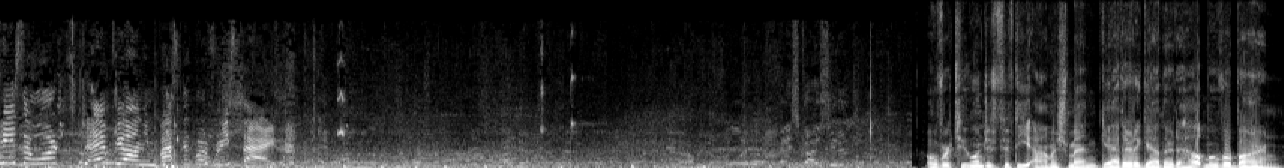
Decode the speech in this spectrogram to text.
He's the world champion in basketball freestyle. Over 250 Amish men gather together to help move a barn.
